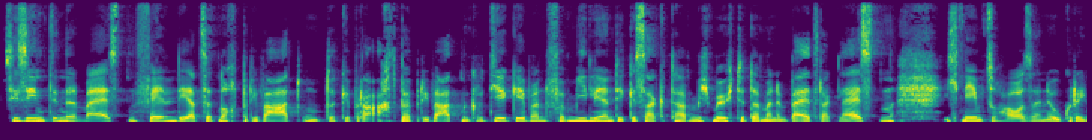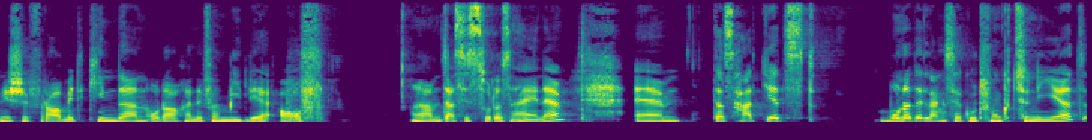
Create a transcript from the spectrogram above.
Sie sind in den meisten Fällen derzeit noch privat untergebracht, bei privaten Quartiergebern, Familien, die gesagt haben, ich möchte da meinen Beitrag leisten. Ich nehme zu Hause eine ukrainische Frau mit Kindern oder auch eine Familie auf. Ähm, das ist so das eine. Ähm, das hat jetzt monatelang sehr gut funktioniert.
